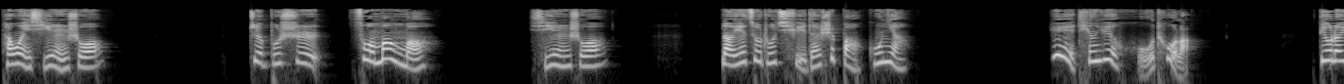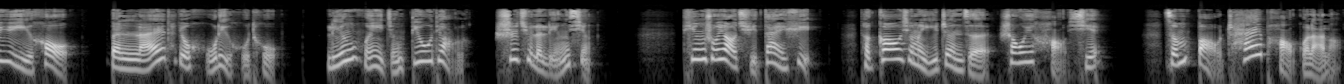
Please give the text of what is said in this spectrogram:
他问袭人说：“这不是做梦吗？”袭人说：“老爷做主娶的是宝姑娘。”越听越糊涂了。丢了玉以后，本来他就糊里糊涂，灵魂已经丢掉了，失去了灵性。听说要娶黛玉，他高兴了一阵子，稍微好些。怎么宝钗跑过来了？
